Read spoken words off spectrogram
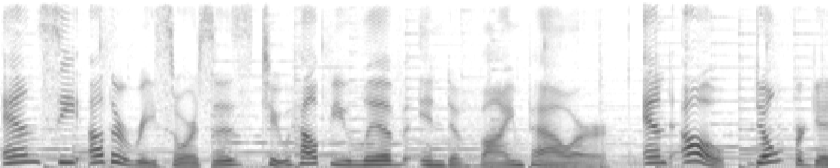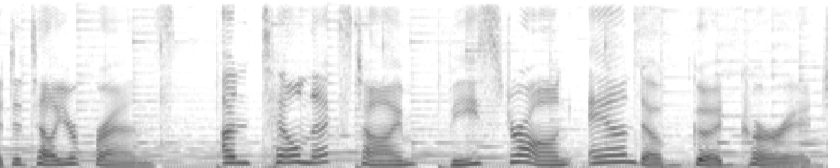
and see other resources to help you live in divine power. And oh, don't forget to tell your friends. Until next time, be strong and of good courage.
